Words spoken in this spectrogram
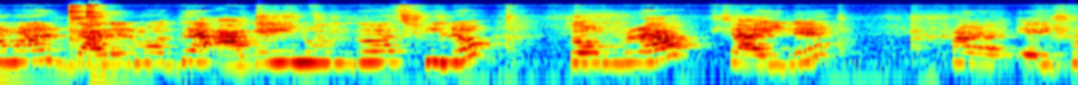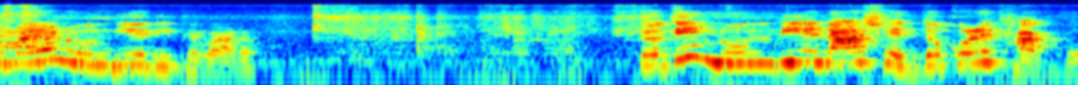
আমার ডালের মধ্যে আগেই নুন দেওয়া ছিল। তোমরা চাইলে হ্যাঁ, এই সময়ও নুন দিয়ে দিতে পারো। যদি নুন দিয়ে না সেদ্ধ করে থাকো।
